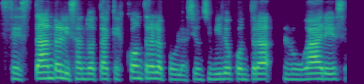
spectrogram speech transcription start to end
se están realizando ataques contra la población civil o contra lugares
